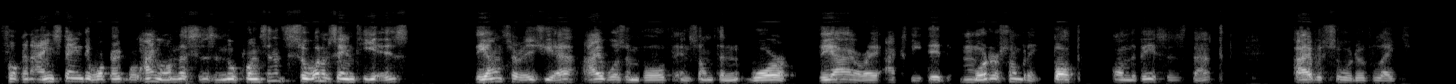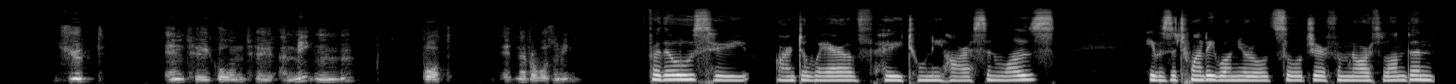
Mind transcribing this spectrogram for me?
fucking Einstein to work out, well, hang on, this is no coincidence. So what I'm saying to you is, the answer is yeah, I was involved in something where the IRA actually did murder somebody, but on the basis that I was sort of like duped into going to a meeting, but it never was a meeting. For those who aren't aware of who Tony Harrison was, he was a 21 year old soldier from North London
